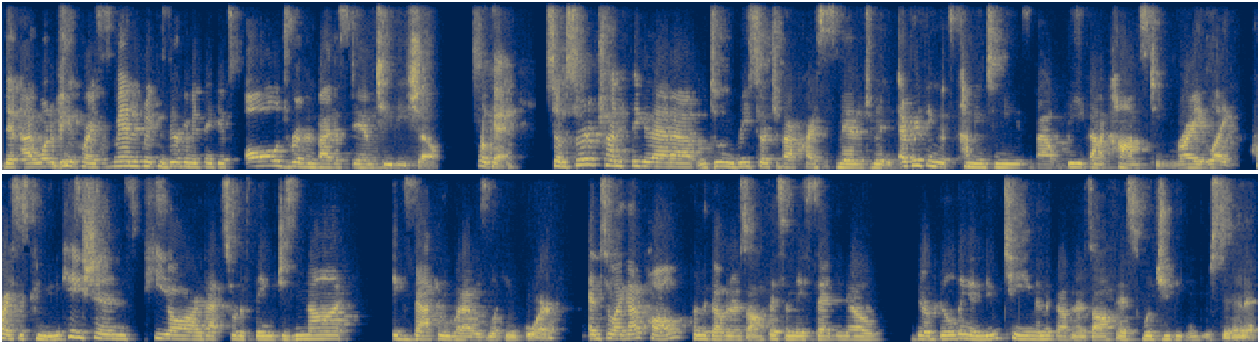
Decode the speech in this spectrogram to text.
that I want to be in crisis management because they're going to think it's all driven by this damn TV show. Okay. So I'm sort of trying to figure that out. I'm doing research about crisis management. Everything that's coming to me is about being on a comms team, right? Like crisis communications, PR, that sort of thing, which is not exactly what I was looking for. And so I got a call from the governor's office and they said, you know, they're building a new team in the governor's office. Would you be interested in it?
